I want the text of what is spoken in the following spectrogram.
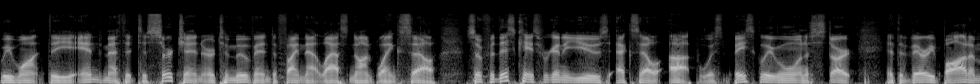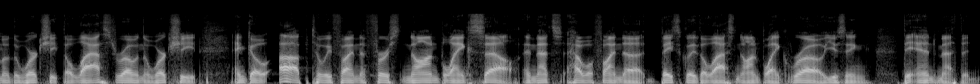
we want the end method to search in or to move in to find that last non-blank cell. So for this case, we're going to use XL up. Basically, we want to start at the very bottom of the worksheet, the last row in the worksheet, and go up till we find the first non-blank cell, and that's how we'll find the basically the last non-blank row using the end method.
